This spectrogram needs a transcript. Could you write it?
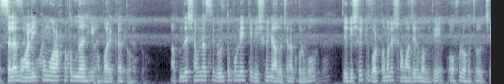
আসসালামু আলাইকুম ওরহমতুল্লাহি অবরাকাত আপনাদের সামনে আজকে গুরুত্বপূর্ণ একটি বিষয় নিয়ে আলোচনা করব। যে বিষয়টি বর্তমানে সমাজের মধ্যে অহরহ চলছে।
